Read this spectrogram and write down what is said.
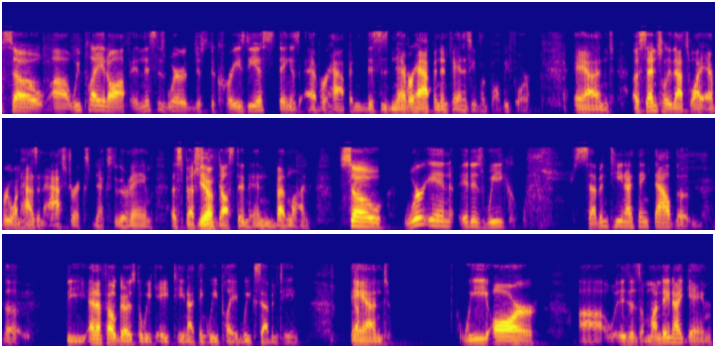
So uh, we play it off, and this is where just the craziest thing has ever happened. This has never happened in fantasy football before, and essentially that's why everyone has an asterisk next to their name, especially Yeah. Dustin and Benline. So we're in. It is week 17, I think now. The the the NFL goes to week 18. I think we played week 17, and we are. Uh, it is a Monday night game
